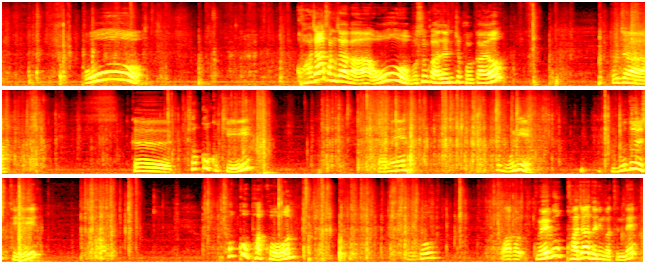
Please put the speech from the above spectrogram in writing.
오! 과자 상자가, 오, 무슨 과자인지 좀 볼까요? 보자. 그, 초코 쿠키. 그 다음에, 또 뭐니? 누들 스틱. 초코 팝콘. 그리고, 와, 그 외국 과자들인 것 같은데?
